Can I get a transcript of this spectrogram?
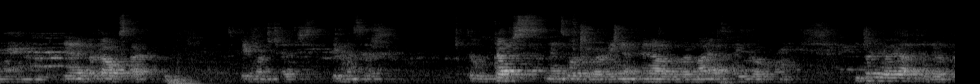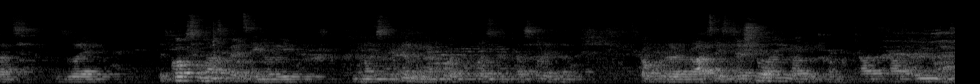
mm, ja ne pat augstāk. Tas pirmās četras, pirmās sešas. Tur katrs viens otru var viņēt, vienalga vai mājās vai izbraukumā. Un tad jau jā, tad jau tāds uz leju. Bet kopsumā spēcīga līga. Man es nezinu, ko, ko es varu tā salīdzināt. Kaut kur ar Vācijas trešo līgu, varbūt kaut kur tāds tāds līmenis.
